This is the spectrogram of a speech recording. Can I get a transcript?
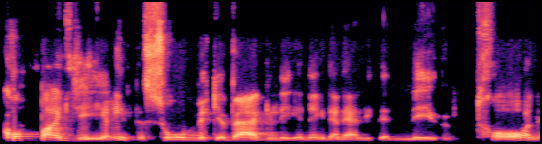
koppar ger inte så mycket vägledning. Den är lite neutral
